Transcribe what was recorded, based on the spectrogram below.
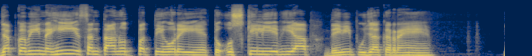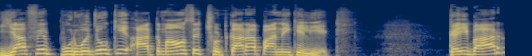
जब कभी नहीं संतानोत्पत्ति हो रही है तो उसके लिए भी आप देवी पूजा कर रहे हैं। या फिर पूर्वजों की आत्माओं से छुटकारा पाने के लिए। कई बार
